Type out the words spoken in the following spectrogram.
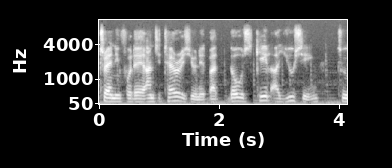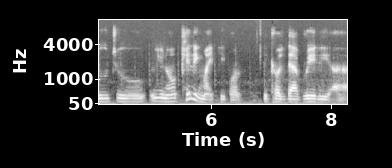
training for the anti-terrorist unit, but those skill are using to to you know killing my people because they are really uh,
